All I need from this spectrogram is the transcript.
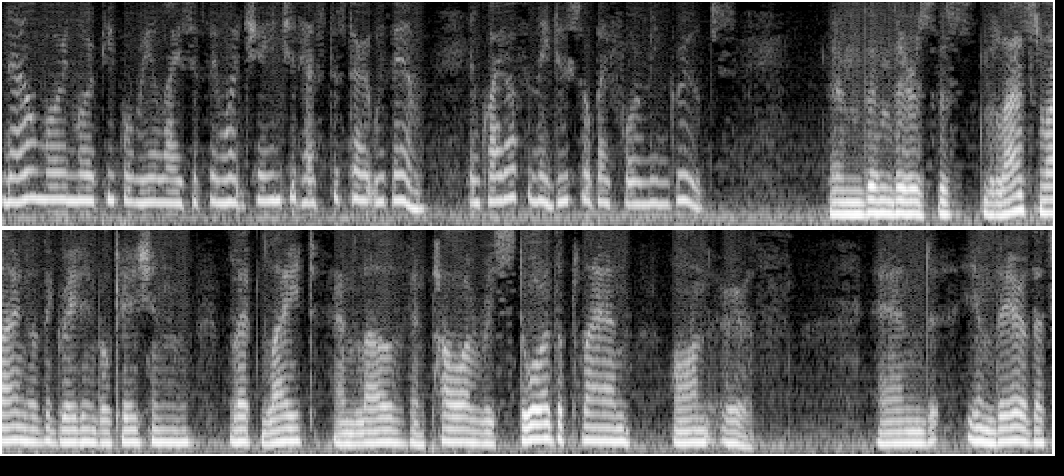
Now more and more people realize if they want change, it has to start with them. And quite often they do so by forming groups. And then there's this the last line of the great invocation let light and love and power restore the plan on earth. And in there, that's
